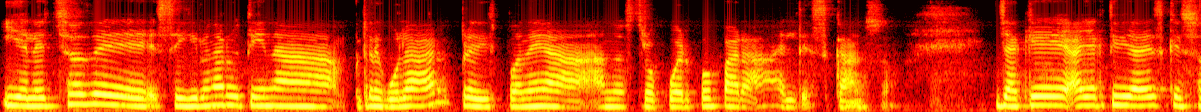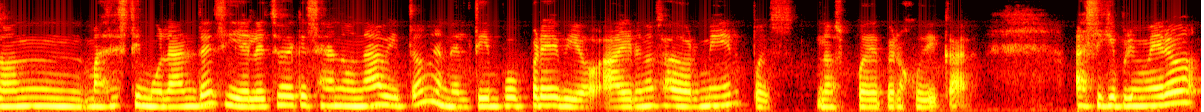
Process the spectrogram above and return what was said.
Y el hecho de seguir una rutina regular predispone a, nuestro cuerpo para el descanso, ya que hay actividades que son más estimulantes y el hecho de que sean un hábito en el tiempo previo a irnos a dormir, pues nos puede perjudicar. Así que primero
